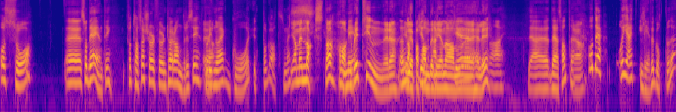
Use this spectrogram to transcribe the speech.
Og så uh, Så det er én ting. Få ta seg sjøl før den tar andre, si. Fordi Ja. når jeg går ut på gata som jeg Ja, men Nakstad, han har Med- ikke blitt tynnere i løpet av pandemien, han ikke- eh, heller. Nei. Det er, det er sant, det. Ja. Og, det. og jeg lever godt med det.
